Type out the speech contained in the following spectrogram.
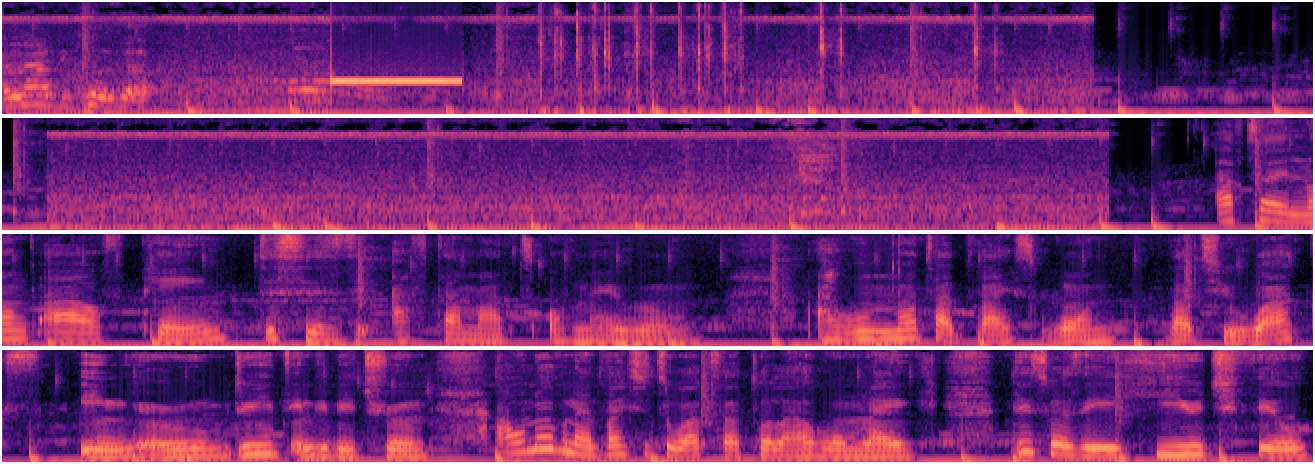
And now because I After a long hour of pain, this is the aftermath of my room. I will not advise one that you wax in your room, do it in the bedroom. I will not even advise you to wax at all at home. Like, this was a huge fail.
